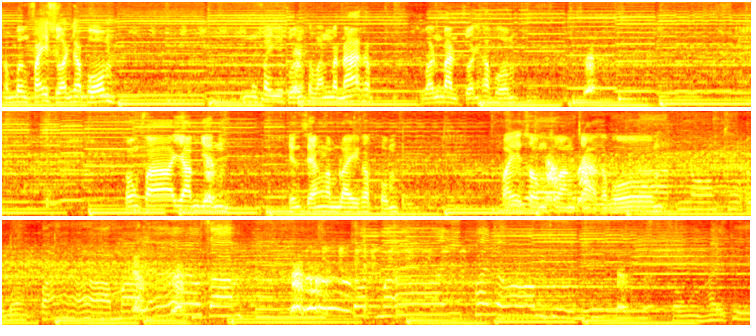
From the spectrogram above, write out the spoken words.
มาเบิ่งไฟสวนครับผมมึงไฟอยู่สวนสวรรค์บรรณาครับสวรรค์บ้านสวนครับผมท้องฟ้ายามเย็น เห็นแสงลำไรครับผม ไฟส่องสว่างจ้าครับผมน้องเข้าเมืองฟ้ามาแล้วสามปีจดหมายพยอมที่มีส่งให้พี่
